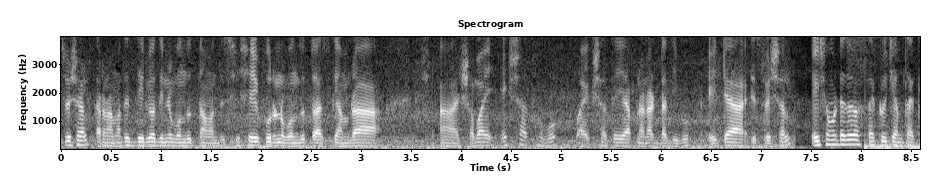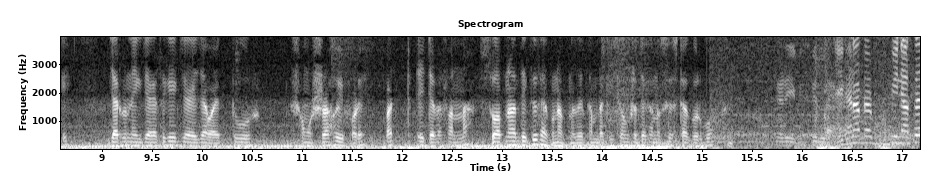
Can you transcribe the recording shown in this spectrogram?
স্পেশাল কারণ আমাদের দীর্ঘদিনের বন্ধুত্ব, আমাদের সেই পুরনো বন্ধুত্ব আজকে আমরা সবাই একসাথে হব বা একসাথেই আপনার আড্ডা দিব। এইটা স্পেশাল এই সময়টাতে রাস্তা একটু জ্যাম থাকে। যার কারণে এক জায়গা থেকে এক জায়গায় যাওয়া একটু সমস্যা হয়ে পড়ে বাট এইটা ব্যাপার না। সো আপনারা দেখতে থাকুন আপনাদেরকে আমরা কিছু অংশ দেখানোর চেষ্টা করব। এখানে আপনার পিন আছে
